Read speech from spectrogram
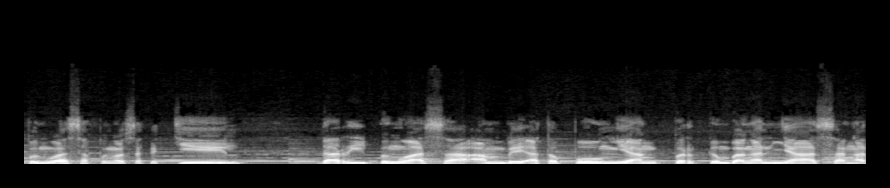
penguasa-penguasa kecil dari penguasa Ambe atau Pung yang perkembangannya sangat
